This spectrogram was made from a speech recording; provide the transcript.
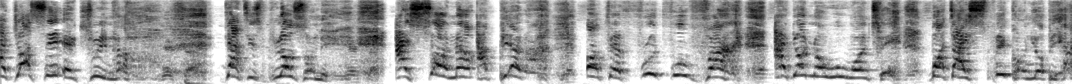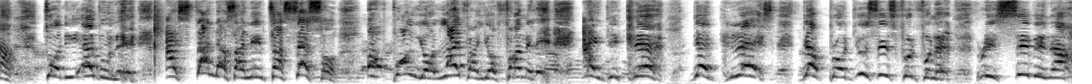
I just see a tree now Yes, that is blossoming. sir. I saw now appearance of a fruitful vine. I don't know who wants it, but I speak on your behalf to the heavenly. I stand as an intercessor upon your life and your family. I declare the grace that produces fruitfulness, receiving now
